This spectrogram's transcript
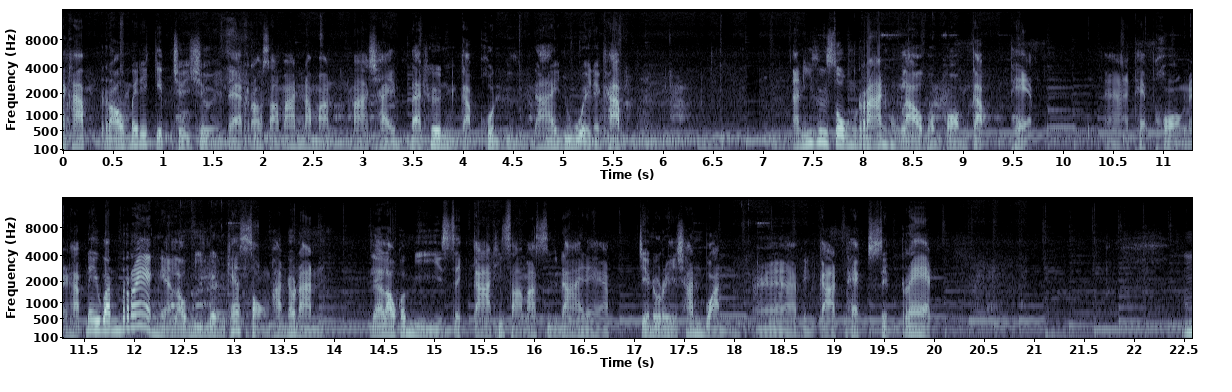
นะครับ เราไม่ได้เก็บเฉยๆ แต่เราสามารถนำมันมาใช้แบทเทิลกับคนอื่นได้ด้วยนะครับ อันนี้คือทรงร้านของเราพร้อมๆกับแถบอ่าแถบของนะครับ ในวันแรกเนี่ยเรามีเงินแค่ 2,000 เท่านั้น แล้วเราก็มีเซตการ์ดที่สามารถซื้อได้นะครับ Generation 1อ่าเป็นการ์ดแพ็คเซตแรกอื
